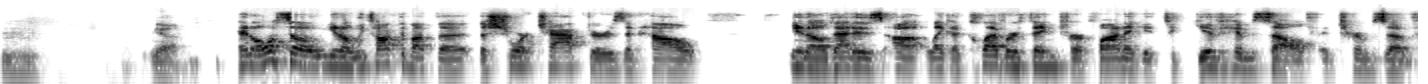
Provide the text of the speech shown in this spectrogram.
Mm-hmm. Yeah, and also, you know, we talked about the the short chapters and how you know that is uh, like a clever thing for Vonnegut to give himself in terms of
